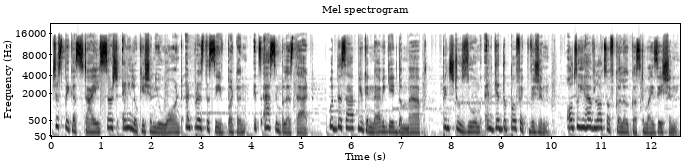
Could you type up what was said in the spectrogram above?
Just pick a style, search any location you want and press the save button. It's as simple as that. With this app you can navigate the map, pinch to zoom and get the perfect vision. Also you have lots of color customization.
